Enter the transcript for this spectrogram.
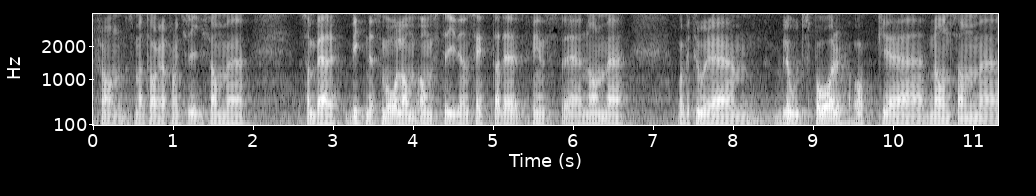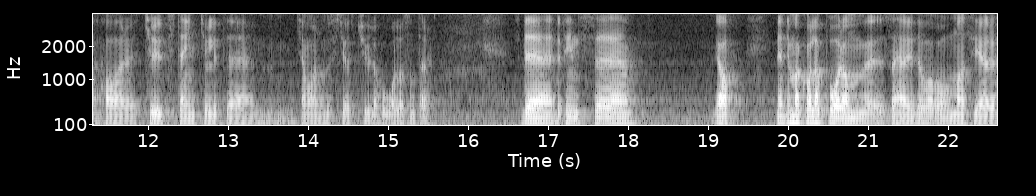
från, som är tagna från krig som, eh, som bär vittnesmål om, om stridens hetta. Det, det finns eh, någon med vad vi tror är mm, blodspår och eh, någon som eh, har krutstänk och lite, mm, kan vara någon stötkula hål och sånt där. Så det, det finns, eh, ja, när man kollar på dem eh, så här idag och man ser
